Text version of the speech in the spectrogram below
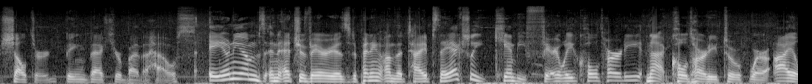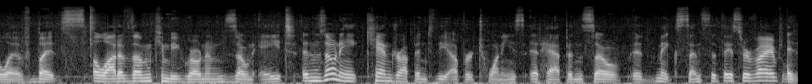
sheltered being back here by the house. Aeoniums and echeverias, depending on the types, they actually can be fairly cold hardy. Not cold hardy to where I live, but a lot of them can be grown in zone 8, and zone 8 can drop into the upper 20s. It happens, so it makes sense that they survived. I,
